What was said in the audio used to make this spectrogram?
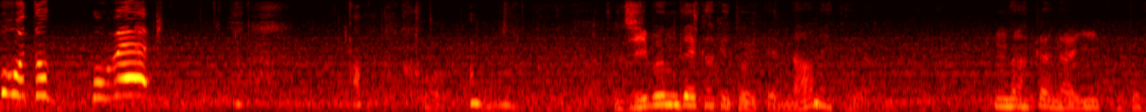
ごめん自分でかけといて舐めてやるのか。仲がいいことだ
